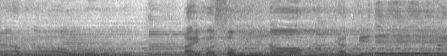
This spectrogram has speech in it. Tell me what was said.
รับเอาไอบ่สมน้องกะคือ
